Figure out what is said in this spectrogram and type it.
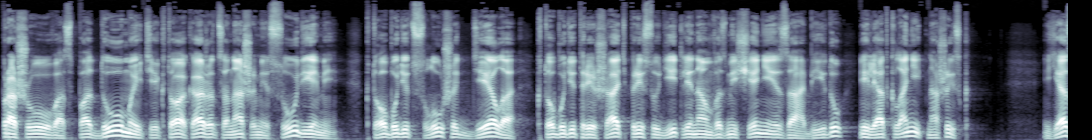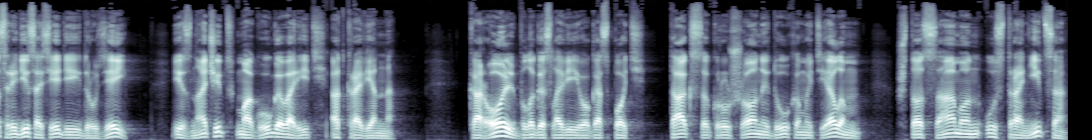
Прошу вас, подумайте, кто окажется нашими судьями, кто будет слушать дело, кто будет решать, присудить ли нам возмещение за обиду или отклонить наш иск. Я среди соседей и друзей, и значит, могу говорить откровенно. Король, благослови его Господь, так сокрушен и духом, и телом, что сам он устранится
